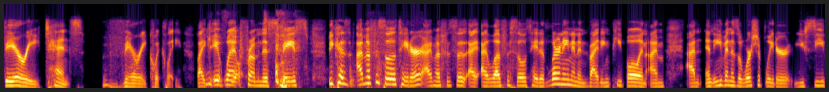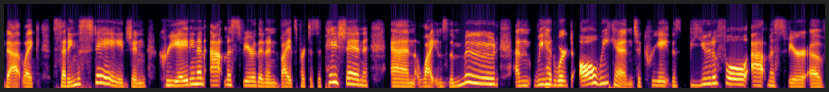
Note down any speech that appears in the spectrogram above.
very tense very quickly. Like it went from this space because I'm a facilitator. I'm a facil- I, I love facilitated learning and inviting people and I'm and, and even as a worship leader, you see that like setting the stage and creating an atmosphere that invites participation and lightens the mood. And we had worked all weekend to create this beautiful atmosphere of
